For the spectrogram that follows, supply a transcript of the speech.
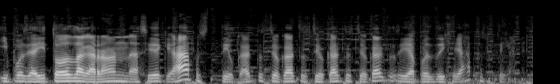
Y pues de ahí todos la agarraron así de que, ah, pues tío cactus, tío cactus, tío cactus, tío cactus. Y ya pues dije, ah, pues tío cactus.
